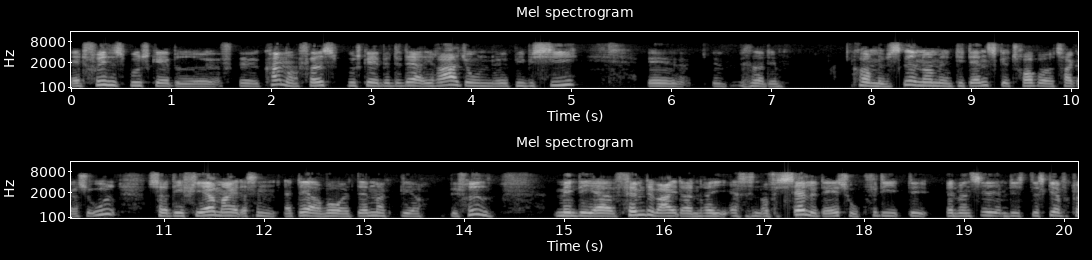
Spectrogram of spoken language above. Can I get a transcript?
at frihedsbudskabet øh, øh, kommer, fredsbudskabet, det der i radioen, øh, BBC, øh, hvad hedder det, kommer med beskeden om, at de danske tropper trækker sig ud, så det er 4. maj, der sådan er der, hvor Danmark bliver befriet. Men det er 5. maj, der er en altså sådan officielle dato, fordi det, at man siger, at det, det sker fra kl.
